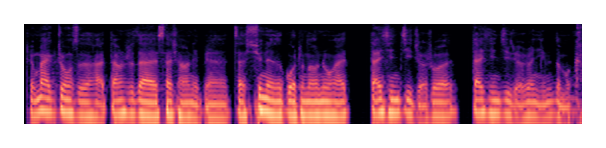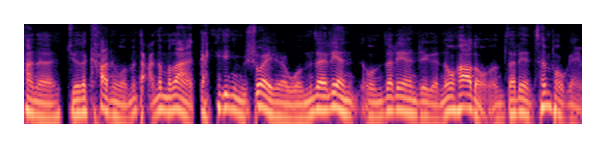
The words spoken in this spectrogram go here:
这个麦克琼斯还当时在赛场里边，在训练的过程当中还担心记者说，担心记者说你们怎么看的？觉得看着我们打那么烂，赶紧给你们说一声，我们在练，我们在练这个 no huddle，我们在练 tempo game。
